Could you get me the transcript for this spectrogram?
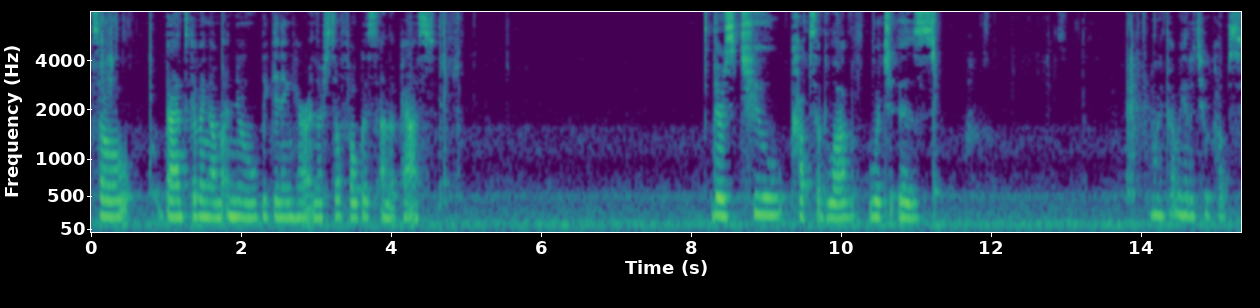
So God's giving them a new beginning here and they're still focused on the past. There's two cups of love, which is, oh, I thought we had a two cups.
